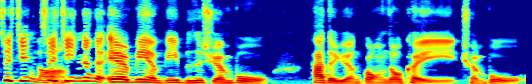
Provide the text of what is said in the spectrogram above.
最近、啊、最近那个 Airbnb 不是宣布？他的员工都可以全部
